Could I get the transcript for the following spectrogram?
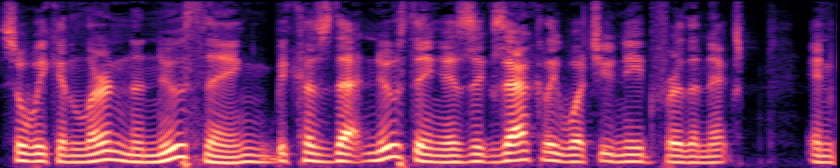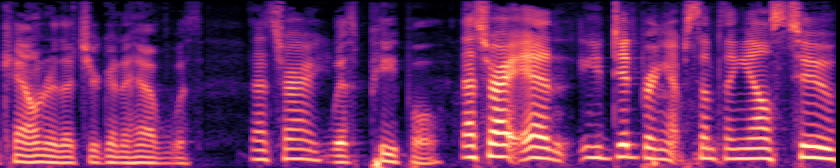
so we can learn the new thing because that new thing is exactly what you need for the next encounter that you're going to have with That's right. with people That's right. And you did bring up something else too.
